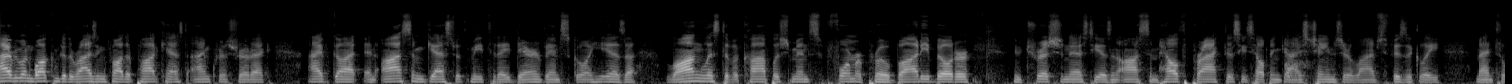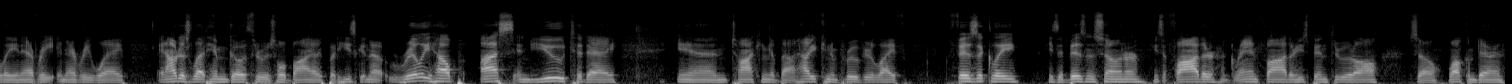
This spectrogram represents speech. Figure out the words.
Hi, everyone. Welcome to the Rising Father podcast. I'm Chris Rodak. I've got an awesome guest with me today, Darrin VanScoy. He has a long list of accomplishments, former pro bodybuilder, nutritionist. He has an awesome health practice. He's helping guys change their lives physically, mentally, in every, in every way. And I'll just let him go through his whole bio, but he's going to really help us and you today in talking about how you can improve your life physically, He's a business owner. He's a father, a grandfather. He's been through it all. So, welcome, Darrin.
